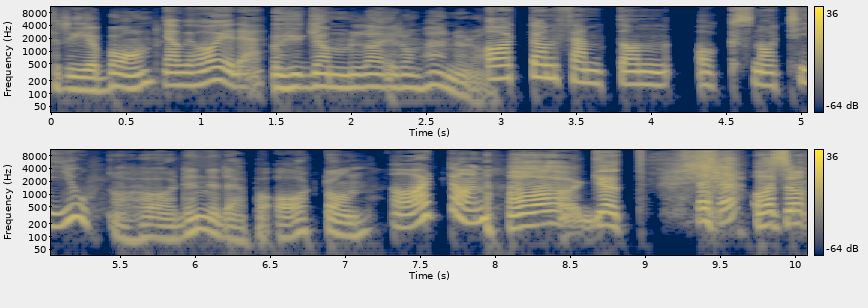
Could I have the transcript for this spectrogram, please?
tre barn. Ja, vi har ju det. Och hur gamla är de här nu då? 18, 15 och snart 10. Och hörde ni det på 18? 18. Ja, gött. Alltså,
